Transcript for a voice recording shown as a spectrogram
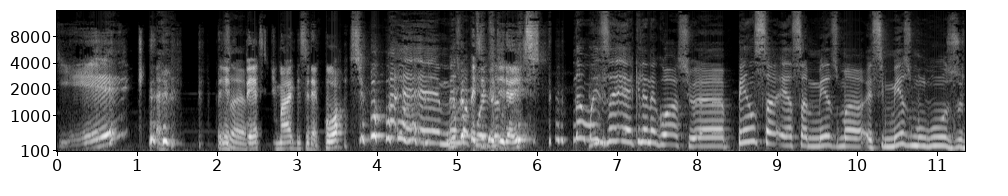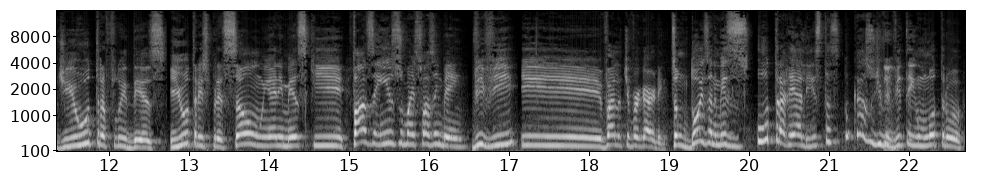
Que? É. peça demais desse negócio. É, é mesma coisa. Que eu diria isso. Não, mas é, é aquele negócio. É, pensa essa mesma, esse mesmo uso de ultra fluidez e ultra expressão em animes que fazem isso, mas fazem bem. Vivi e Violet Evergarden. São dois animes ultra realistas. No caso de Vivi, Sim. tem um outro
